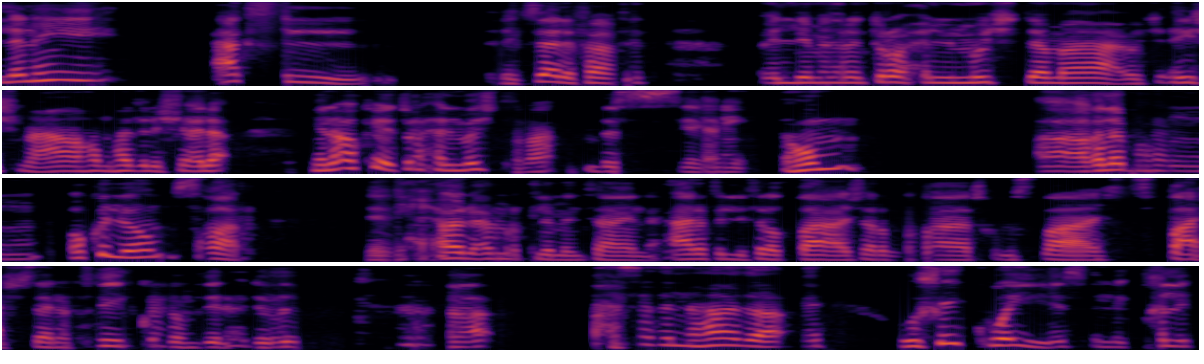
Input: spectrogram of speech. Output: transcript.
لأن هي عكس ال... الأجزاء اللي فاتت اللي مثلا تروح المجتمع وتعيش معاهم هذه الأشياء لأ هنا أوكي تروح المجتمع بس يعني هم أغلبهم أو كلهم صغار يعني حول عمر كليمنتاين عارف اللي 13 14 15 16 سنة في كلهم في الحدود. حسيت إن هذا هو شيء كويس إنك تخلي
